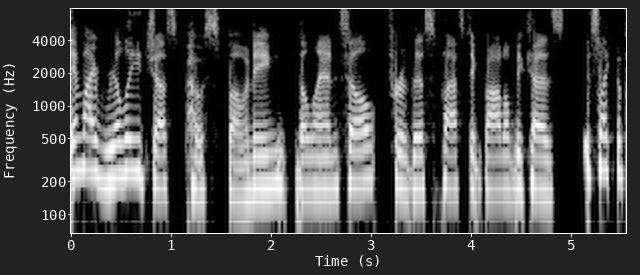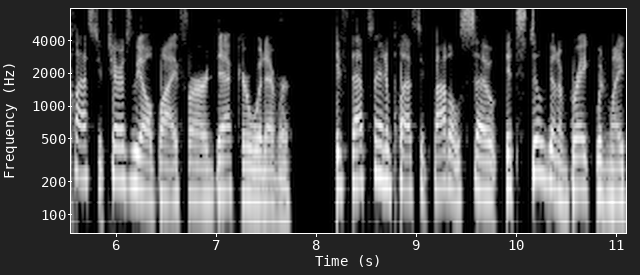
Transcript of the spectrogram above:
am I really just postponing the landfill for this plastic bottle? Because it's like the plastic chairs we all buy for our deck or whatever if that's made of plastic bottles, so it's still going to break when my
